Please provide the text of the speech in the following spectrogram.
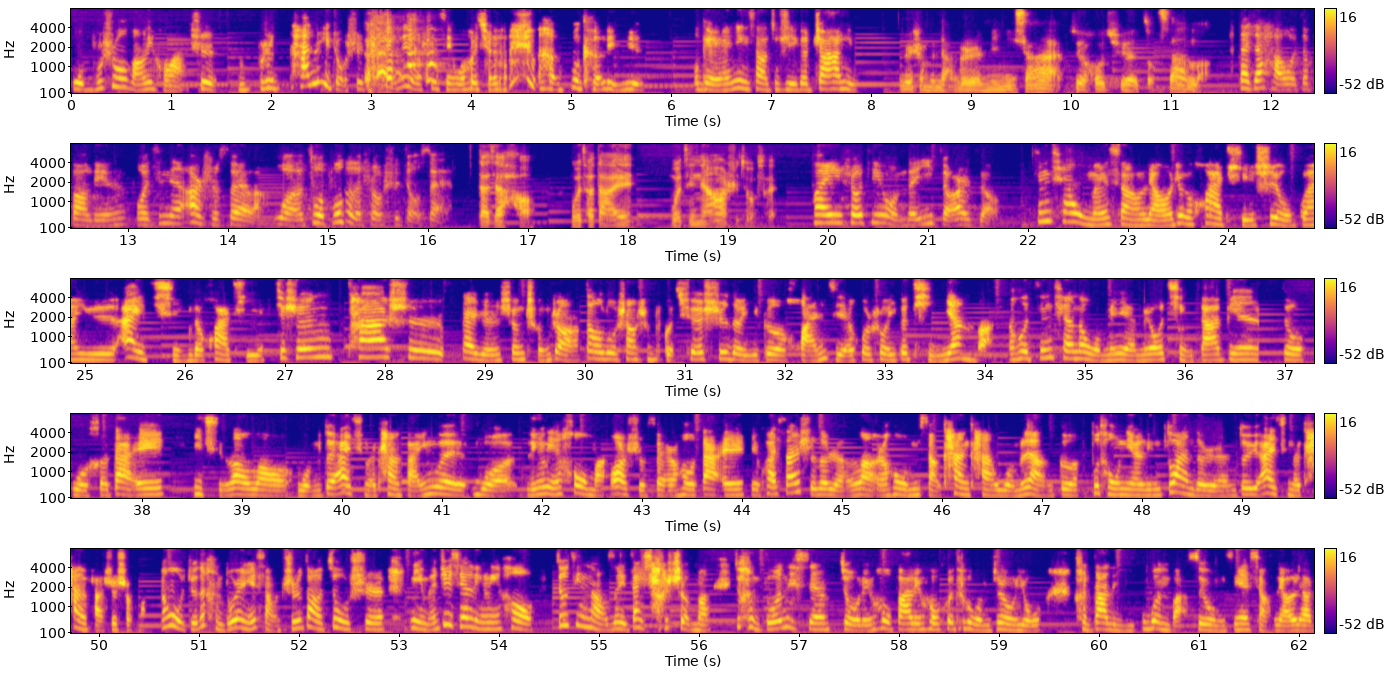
我不是说王力宏啊，是不是他那种事情？那种事情我会觉得很不可理喻。我给人印象就是一个渣女。为什么两个人明明相爱，最后却走散了？大家好，我叫宝林，我今年二十岁了。我做播客的时候十九岁。大家好，我叫大 A，我今年二十九岁。欢迎收听我们的一九二九。今天我们想聊这个话题是有关于爱情的话题。其实它是在人生成长道路上是不可缺失的一个环节，或者说一个体验吧。然后今天呢，我们也没有请嘉宾，就我和大 A。一起唠唠我们对爱情的看法，因为我零零后嘛，二十岁，然后大 A 也快三十的人了，然后我们想看看我们两个不同年龄段的人对于爱情的看法是什么。然后我觉得很多人也想知道，就是你们这些零零后究竟脑子里在想什么？就很多那些九零后、八零后会对我们这种有很大的疑问吧。所以我们今天想聊一聊。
